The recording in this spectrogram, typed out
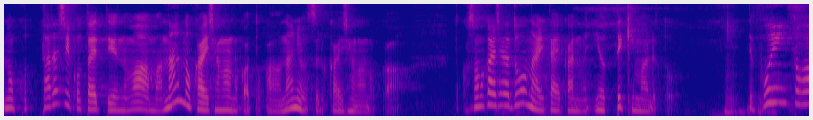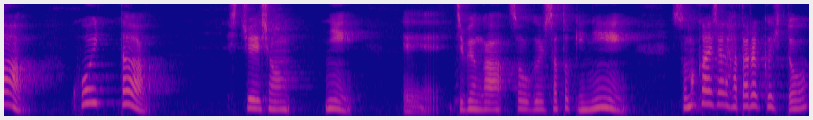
のこ正しい答えっていうのは、まあ何の会社なのかとか、何をする会社なのか、とかその会社がどうなりたいかによって決まると。で、ポイントは、こういったシチュエーションに、えー自分が遭遇したときに、その会社で働く人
